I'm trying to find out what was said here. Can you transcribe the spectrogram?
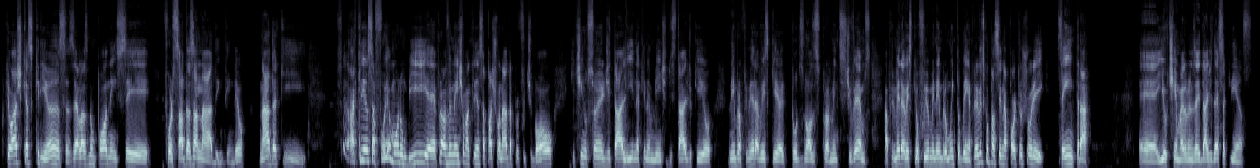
porque eu acho que as crianças, elas não podem ser forçadas a nada, entendeu? Nada que a criança foi ao Morumbi, é provavelmente uma criança apaixonada por futebol, que tinha o sonho de estar ali naquele ambiente do estádio, que eu lembro a primeira vez que todos nós provavelmente estivemos, a primeira vez que eu fui eu me lembro muito bem, a primeira vez que eu passei na porta eu chorei, sem entrar, é, e eu tinha mais ou menos a idade dessa criança.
